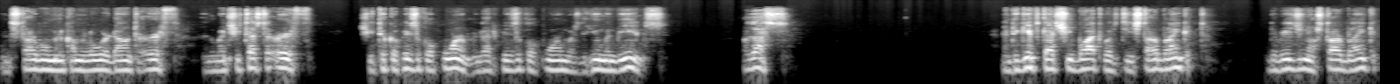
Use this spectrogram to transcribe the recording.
and Star Woman come lower down to Earth and when she touched the earth, she took a physical form, and that physical form was the human beings, was us. And the gift that she bought was the star blanket, the original star blanket.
